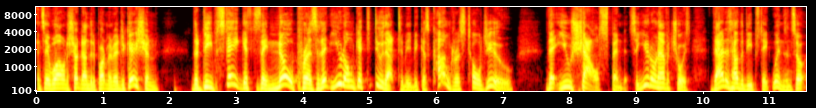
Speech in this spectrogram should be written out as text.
and say, well, I want to shut down the Department of Education. The deep state gets to say, no, president, you don't get to do that to me because Congress told you that you shall spend it. So you don't have a choice. That is how the deep state wins. And so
